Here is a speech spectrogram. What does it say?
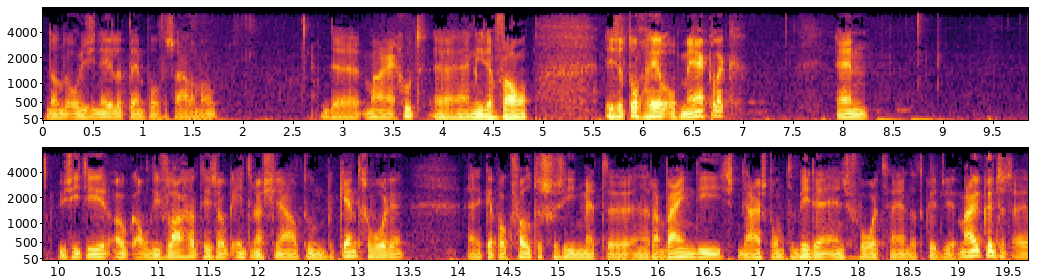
dan de originele tempel van Salomo. De, maar goed, uh, in ieder geval is het toch heel opmerkelijk. En u ziet hier ook al die vlaggen. Het is ook internationaal toen bekend geworden. En ik heb ook foto's gezien met uh, een rabbijn die daar stond te bidden enzovoort. Hè, dat kunt u, maar u kunt, het, uh,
